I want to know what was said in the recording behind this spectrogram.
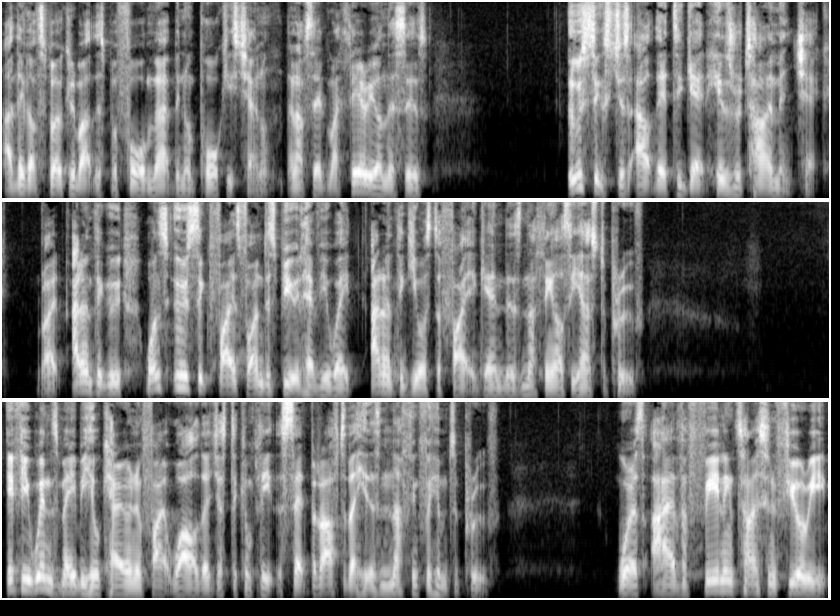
I think I've spoken about this before. Might have been on Porky's channel, and I've said my theory on this is Usyk's just out there to get his retirement check, right? I don't think once Usyk fights for undisputed heavyweight, I don't think he wants to fight again. There's nothing else he has to prove. If he wins, maybe he'll carry on and fight Wilder just to complete the set. But after that, there's nothing for him to prove. Whereas I have a feeling Tyson Fury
